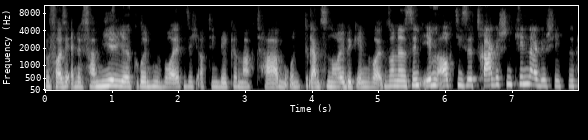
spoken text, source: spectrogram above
bevor sie eine Familie gründen wollten, sich auf den Weg gemacht haben und ganz neu beginnen wollten, sondern es sind eben auch diese tragischen Kindergeschichten.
